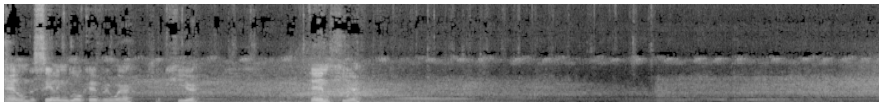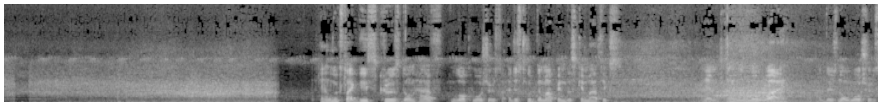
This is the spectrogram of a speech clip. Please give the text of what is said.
And on the sealing block everywhere. So here and here and looks like these screws don't have lock washers. I just looked them up in the schematics. And I don't know why there's no washers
